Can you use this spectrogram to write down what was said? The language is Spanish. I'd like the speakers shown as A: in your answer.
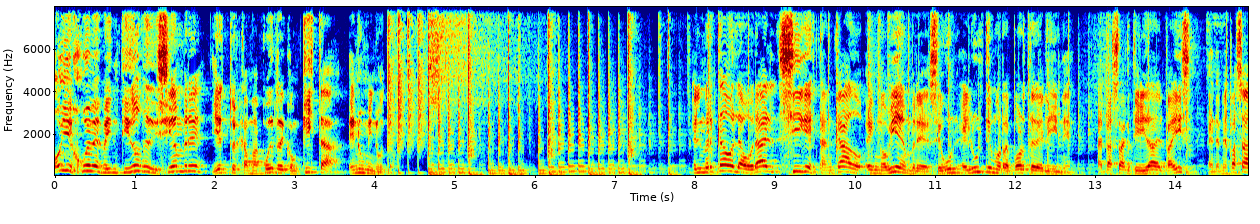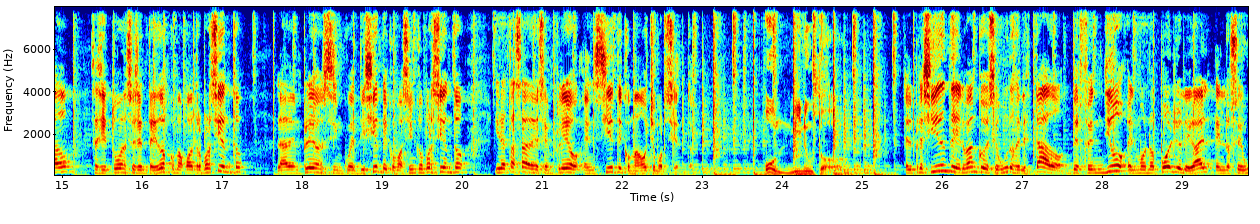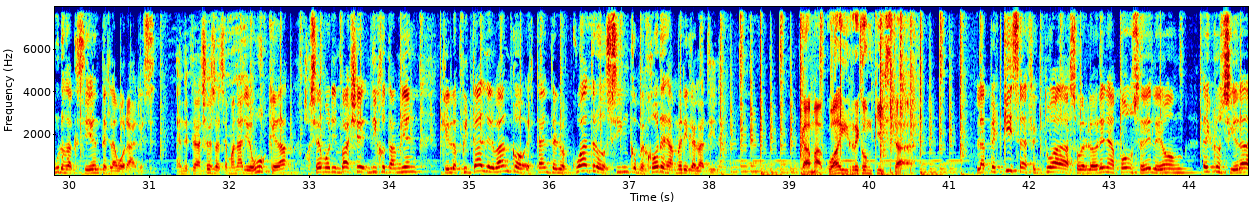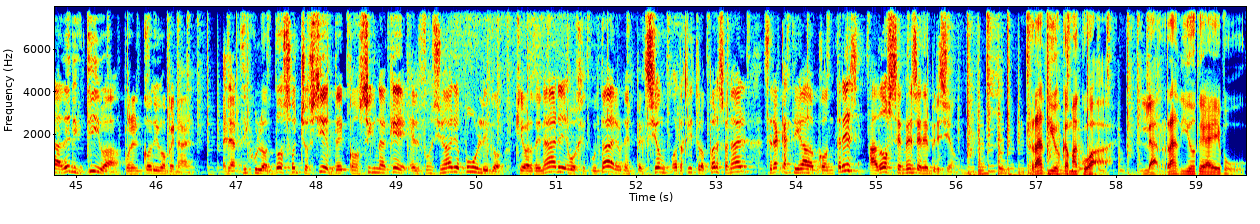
A: Hoy es jueves 22 de diciembre y esto es Camacuay Reconquista en un minuto. El mercado laboral sigue estancado en noviembre, según el último reporte del INE. La tasa de actividad del país en el mes pasado se situó en 62,4%, la de empleo en 57,5% y la tasa de desempleo en 7,8%.
B: Un minuto.
A: El presidente del Banco de Seguros del Estado defendió el monopolio legal en los seguros de accidentes laborales. En declaraciones al semanario Búsqueda, José Morín Valle dijo también que el hospital del banco está entre los cuatro o cinco mejores de América Latina.
B: Camacuay Reconquista.
A: La pesquisa efectuada sobre Lorena Ponce de León es considerada delictiva por el Código Penal. El artículo 287 consigna que el funcionario público que ordenare o ejecutare una inspección o registro personal será castigado con 3 a 12 meses de prisión.
B: Radio Camacua, la radio de AEBU.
